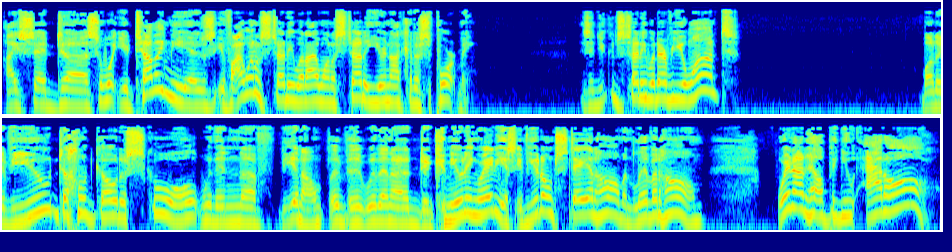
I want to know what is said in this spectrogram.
I said, uh, so what you're telling me is if I want to study what I want to study, you're not going to support me. He said, you can study whatever you want. But if you don't go to school within, uh, you know, within a commuting radius, if you don't stay at home and live at home, we're not helping you at all.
